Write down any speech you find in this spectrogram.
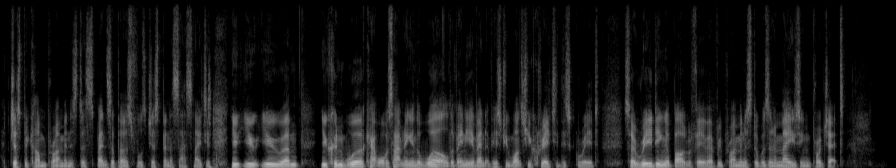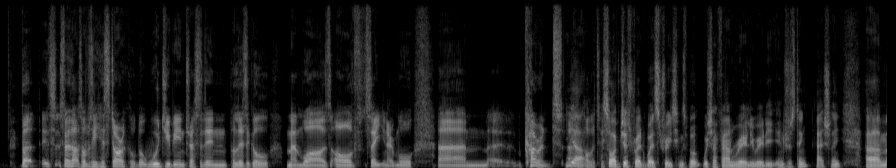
had just become prime minister. Spencer Perceval's just been assassinated. You you you um you can work out what was happening in the world of any event of history once you created this grid. So reading a biography of every prime minister was an amazing project. But it's, so that's obviously historical. But would you be interested in political memoirs of, say, you know, more um, uh, current uh, yeah. politicians? So I've just read Wes Streeting's book, which I found really, really interesting, actually. Um,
